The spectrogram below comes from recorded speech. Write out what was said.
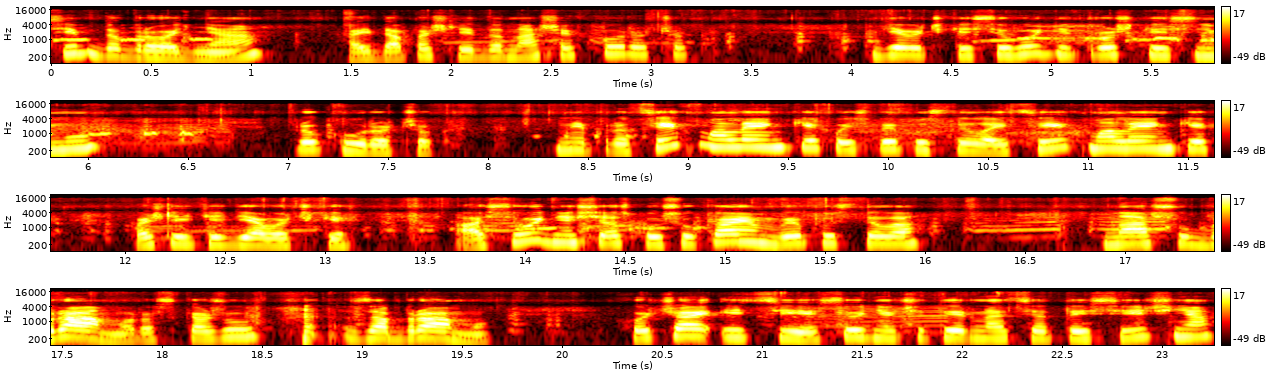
Всім доброго дня. Хайда пішли до наших курочок. Дівчатки, сьогодні трошки зніму про курочок. Не про цих маленьких, ось випустила і цих маленьких. Пішли ті дівчатки. А сьогодні зараз пошукаємо, випустила нашу браму. Розкажу за браму. Хоча і ці. Сьогодні 14 січня.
